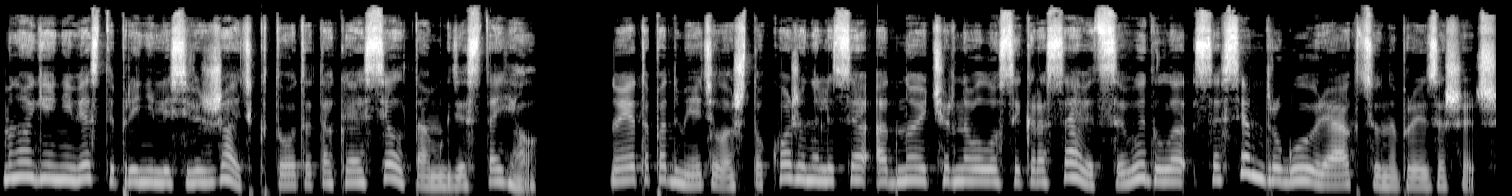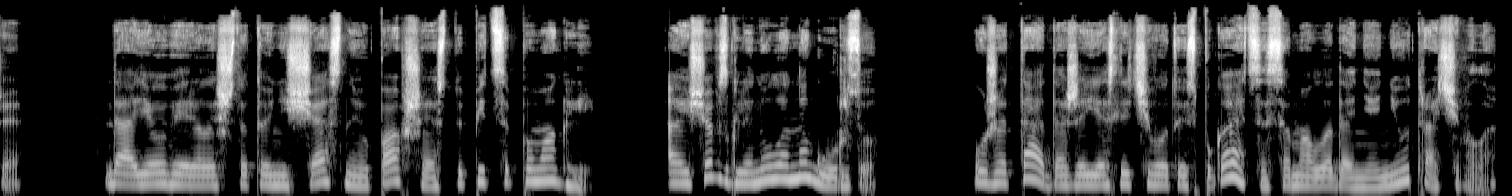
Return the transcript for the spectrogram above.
Многие невесты принялись визжать, кто-то так и осел там, где стоял. Но я-то подметила, что кожа на лице одной черноволосой красавицы выдала совсем другую реакцию на произошедшее. Да, я уверилась, что той несчастной, упавшей, оступиться помогли. А еще взглянула на Гурзу. Уже та, даже если чего-то испугается, самообладание не утрачивала.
